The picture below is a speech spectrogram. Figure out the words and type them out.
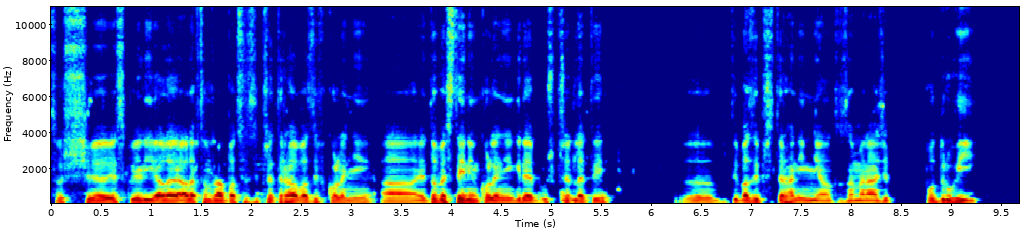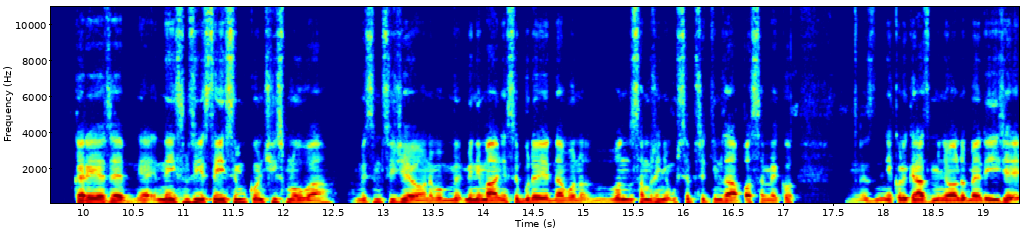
což je skvělý, ale, ale v tom zápase si přetrhal vazy v koleni a je to ve stejném koleni, kde už před lety eh, ty vazy přetrhaný měl, to znamená, že po druhý v kariéře, nejsem si jistý, jestli mu končí smlouva, myslím si, že jo, nebo minimálně se bude jedna, on, on samozřejmě už se před tím zápasem jako několikrát zmiňoval do médií, že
